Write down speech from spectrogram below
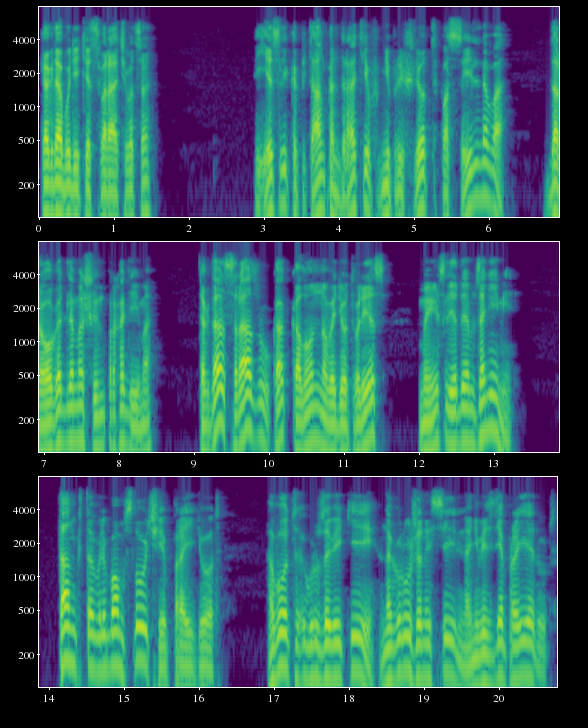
Когда будете сворачиваться? — если капитан Кондратьев не пришлет посыльного, дорога для машин проходима. Тогда сразу, как колонна войдет в лес, мы следуем за ними. Танк-то в любом случае пройдет, а вот грузовики нагружены сильно, не везде проедут.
